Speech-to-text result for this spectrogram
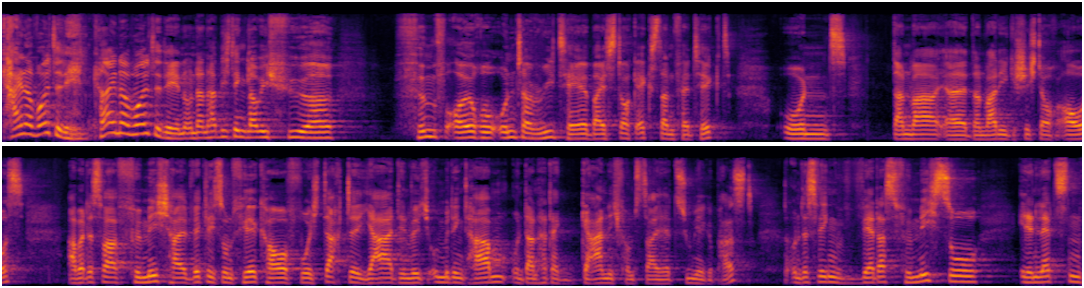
keiner wollte den, keiner wollte den. Und dann habe ich den, glaube ich, für 5 Euro unter Retail bei StockX dann vertickt und dann war, äh, dann war die Geschichte auch aus. Aber das war für mich halt wirklich so ein Fehlkauf, wo ich dachte, ja, den will ich unbedingt haben und dann hat er gar nicht vom Style her zu mir gepasst. Und deswegen wäre das für mich so in den letzten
